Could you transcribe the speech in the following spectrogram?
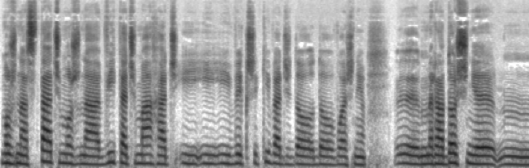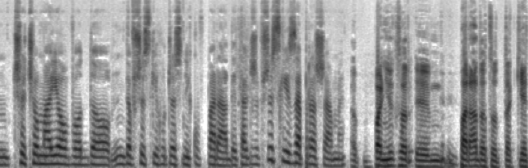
Można stać, można witać, machać i, i, i wykrzykiwać do, do właśnie um, radośnie um, trzeciomajowo do, do wszystkich uczestników parady. Także wszystkich zapraszamy. Pani doktor, parada to takie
